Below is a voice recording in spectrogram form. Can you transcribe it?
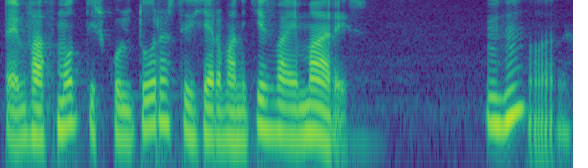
ε, βαθμό της κουλτούρας της γερμανικής Βαϊμάρης. Μμμ. Ωραία.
